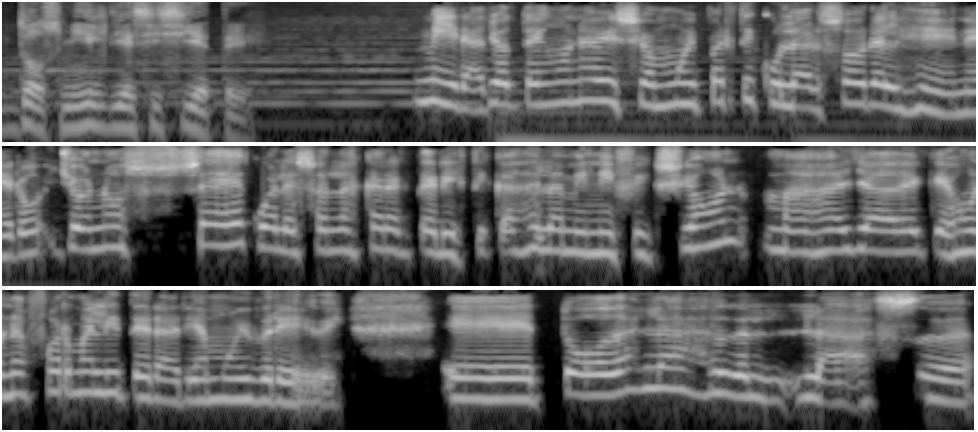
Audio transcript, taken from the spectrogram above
2017. Mira, yo tengo una visión muy particular sobre el género. Yo no sé cuáles son las características de la minificción, más allá de que es una forma literaria muy breve. Eh, todas las, las uh,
